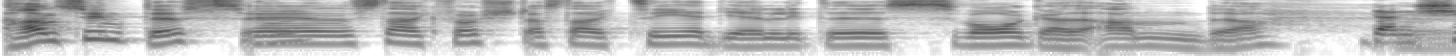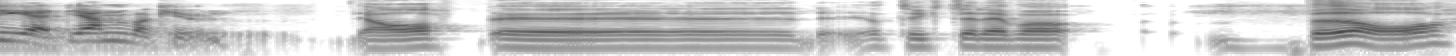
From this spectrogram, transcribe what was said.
Han syntes. Mm. En stark första, stark tredje, lite svagare andra. Den kedjan var kul. Ja, eh, jag tyckte det var bra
